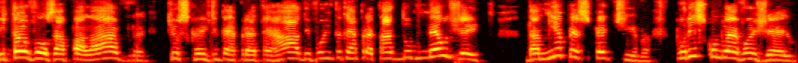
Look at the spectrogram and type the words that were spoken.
Então, eu vou usar a palavra que os crentes interpretam errado e vou interpretar do meu jeito, da minha perspectiva. Por isso, quando o evangelho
